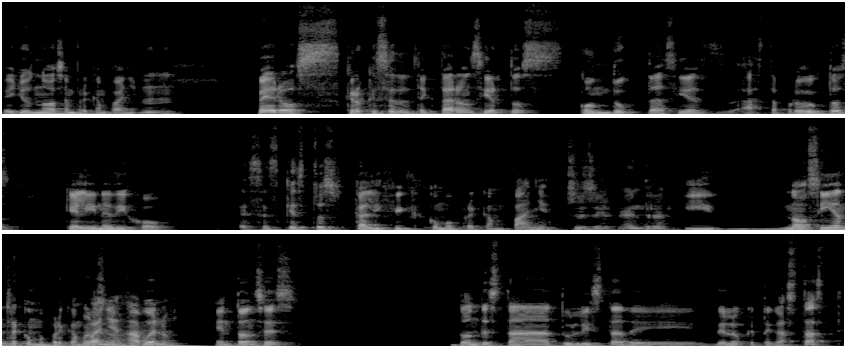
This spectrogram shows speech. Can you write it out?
Ellos no hacen precampaña. Pero creo que se detectaron ciertas conductas y hasta productos que el INE dijo, es, que esto califica como precampaña. Sí, sí, entra. Y no, sí entra como precampaña. Ah, bueno, entonces, ¿dónde está tu lista de, de lo que te gastaste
